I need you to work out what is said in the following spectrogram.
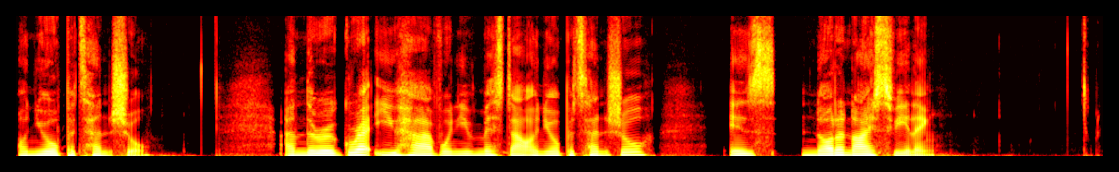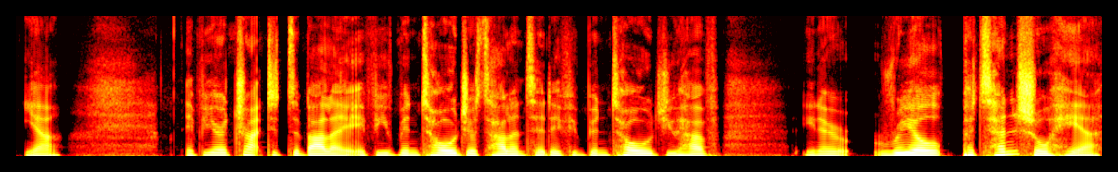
on your potential and the regret you have when you've missed out on your potential is not a nice feeling. Yeah. If you're attracted to ballet, if you've been told you're talented, if you've been told you have, you know, real potential here,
